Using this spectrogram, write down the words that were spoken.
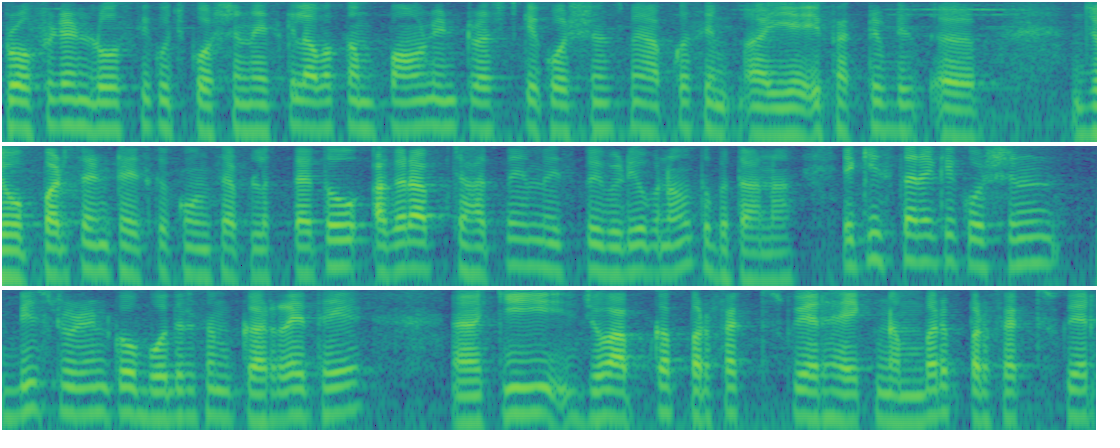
प्रॉफिट एंड लॉस के कुछ क्वेश्चन है। इसके अलावा कंपाउंड इंटरेस्ट के क्वेश्चंस में आपका ये इफ़ेक्टिव जो परसेंट है, इसका कॉन्सेप्ट लगता है। तो अगर आप चाहते हैं, मैं इस पर वीडियो बनाऊँ तो बताना। एक इस तरह के क्वेश्चन भी स्टूडेंट को बोधरसम कर रहे थे। कि जो आपका परफेक्ट स्क्वायर है, एक नंबर परफेक्ट स्क्वायर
